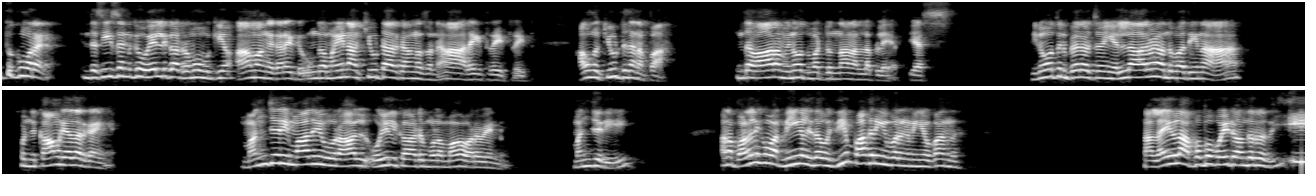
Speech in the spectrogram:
முத்துக்குமரன் இந்த சீசனுக்கு வைல்டு கார்டு ரொம்ப முக்கியம். ஆமாங்க கரெக்ட் உங்கள் மைனா க்யூட்டாக இருக்காங்கன்னு சொன்னேன். ஆ ரைட் ரைட் ரைட் அவங்க க்யூட்டு தானப்பா. இந்த வாரம் வினோத் மட்டும்தான் நல்ல பிளேயர் எஸ் வினோத்னு பேரை வச்சவங்க எல்லாருமே வந்து பார்த்தீங்கன்னா கொஞ்சம் காமெடியாக தான் இருக்காங்க. மஞ்சரி மாதிரி ஒரு ஆள் ஒயில் கார்டு மூலமாக வர வேண்டும். மஞ்சரி. ஆனால் பழனிக்குமார் நீங்கள் இதை இதையும் பார்க்குறீங்க பாருங்கள் நீங்கள் உட்காந்து நான் லைவ்ல அப்பப்போ போயிட்டு வந்துடுறது. ஈ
